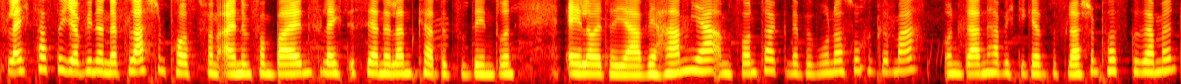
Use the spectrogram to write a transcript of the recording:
Vielleicht hast du ja wieder eine Flaschenpost von einem von beiden. Vielleicht ist ja eine Landkarte zu denen drin. Ey Leute, ja, wir haben ja am Sonntag eine Bewohnersuche gemacht und dann habe ich die ganze Flaschenpost gesammelt.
